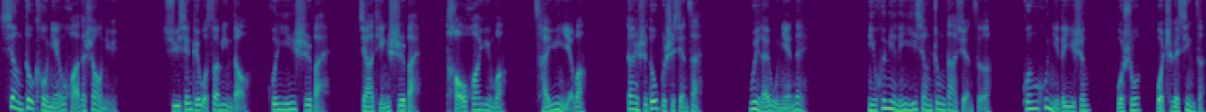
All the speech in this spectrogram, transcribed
像豆蔻年华的少女。许仙给我算命道：婚姻失败，家庭失败，桃花运旺，财运也旺，但是都不是现在。未来五年内，你会面临一项重大选择，关乎你的一生。我说我吃个杏子，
